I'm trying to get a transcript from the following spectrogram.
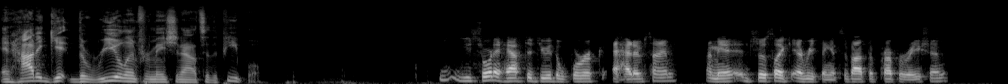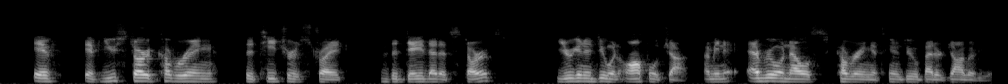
and how to get the real information out to the people? You sort of have to do the work ahead of time. I mean, it's just like everything; it's about the preparation. If if you start covering the teachers' strike the day that it starts, you're going to do an awful job. I mean, everyone else covering it's going to do a better job of you.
